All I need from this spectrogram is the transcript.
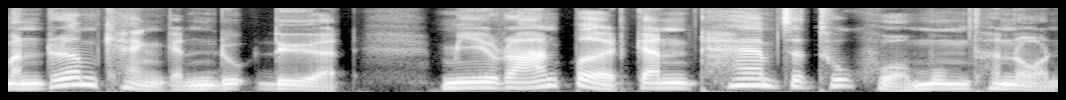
มันเริ่มแข่งกันดุเดือด มีร้านเปิดกันแทบจะทุกหัวมุมถนน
